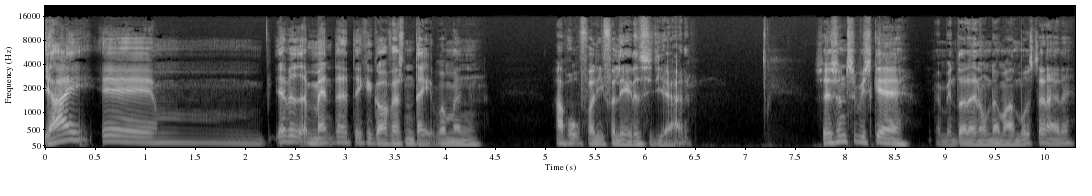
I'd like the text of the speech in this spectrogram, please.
Jeg, øh, jeg ved, at mandag, det kan godt være sådan en dag, hvor man har brug for at lige få lettet sit hjerte. Så jeg synes, at vi skal, medmindre der er nogen, der er meget modstander af det,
